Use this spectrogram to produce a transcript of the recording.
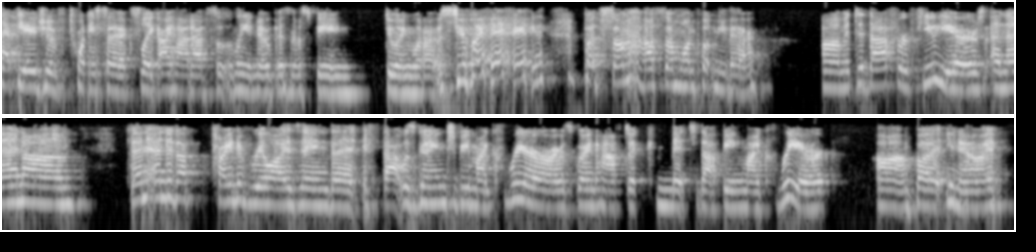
at the age of 26, like I had absolutely no business being doing what I was doing, but somehow someone put me there. Um, it did that for a few years and then, um, then ended up kind of realizing that if that was going to be my career, I was going to have to commit to that being my career. Um, but you know, I'd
